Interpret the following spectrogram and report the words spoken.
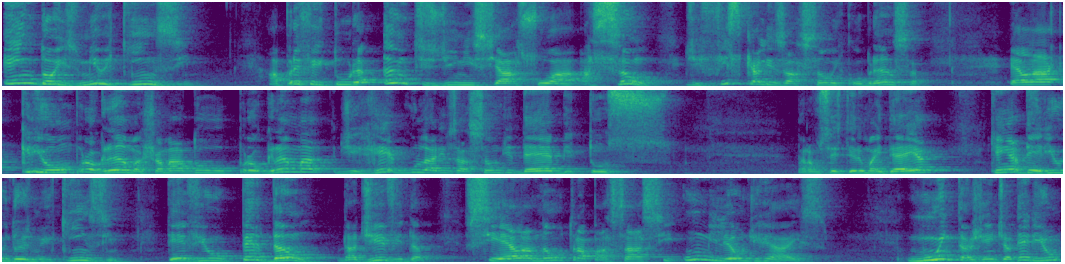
Em 2015, a prefeitura, antes de iniciar sua ação de fiscalização e cobrança, ela criou um programa chamado Programa de Regularização de Débitos. Para vocês terem uma ideia, quem aderiu em 2015 teve o perdão da dívida se ela não ultrapassasse um milhão de reais. Muita gente aderiu,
